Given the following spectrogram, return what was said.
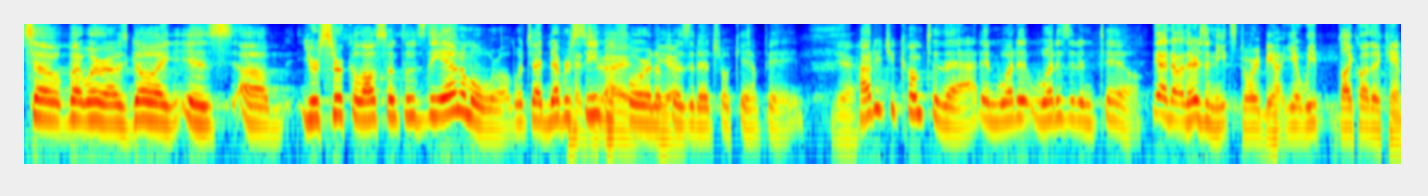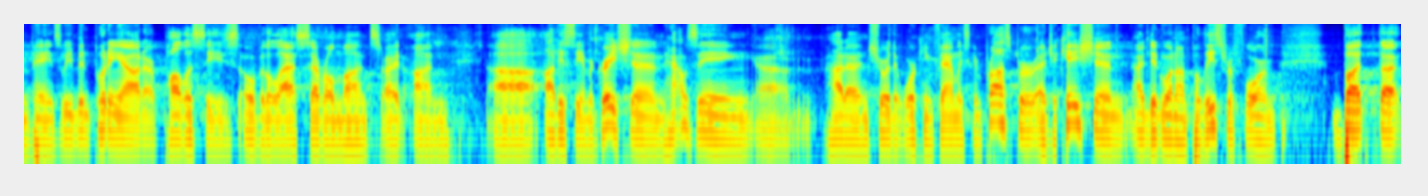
So, but where I was going is um, your circle also includes the animal world, which I'd never That's seen right. before in a yeah. presidential campaign. Yeah. How did you come to that, and what it, what does it entail? Yeah, no, there's a neat story behind. Know, we like other campaigns, we've been putting out our policies over the last several months, right, on uh, obviously immigration, housing, um, how to ensure that working families can prosper, education. I did one on police reform, but the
